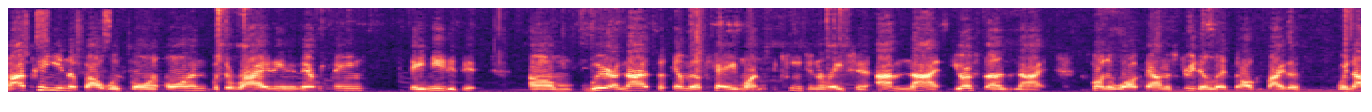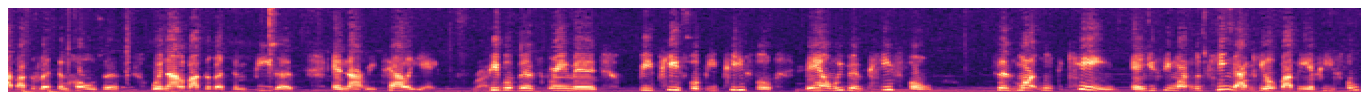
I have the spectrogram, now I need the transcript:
My opinion about what's going on with the rioting and everything, they needed it. Um, we are not the MLK Martin Luther King generation. I'm not. Your son's not going to walk down the street and let dogs bite us. We're not about to let them hose us. We're not about to let them beat us and not retaliate. People have been screaming, "Be peaceful, be peaceful." Damn, we've been peaceful since Martin Luther King, and you see Martin Luther King got killed by being peaceful.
